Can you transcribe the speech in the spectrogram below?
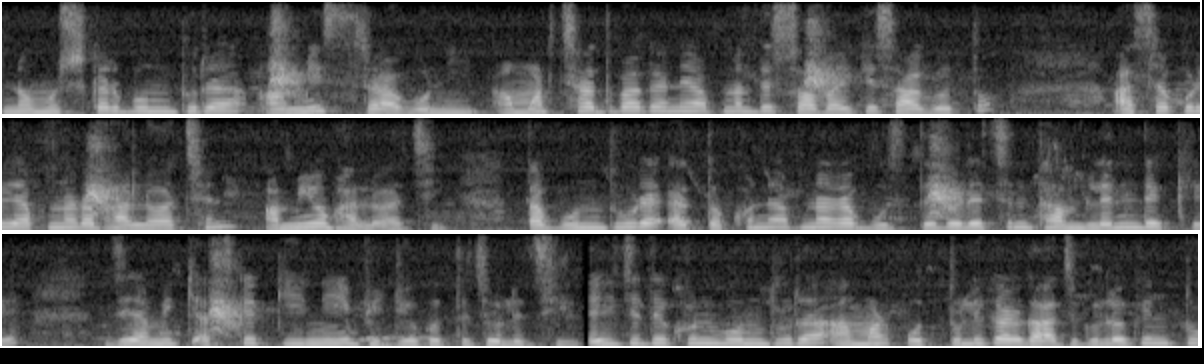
নমস্কার বন্ধুরা, আমি শ্রাবণী। আমার ছাদ বাগানে আপনাদের সবাইকে স্বাগত। আশা করি আপনারা ভালো আছেন, আমিও ভালো আছি। তা বন্ধুরা, এতক্ষণে আপনারা বুঝতে পেরেছেন, থামলেন দেখে যে আমি আজকে কী নিয়ে ভিডিও করতে চলেছি। এই যে দেখুন বন্ধুরা, আমার পত্তলিকার গাছগুলো কিন্তু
